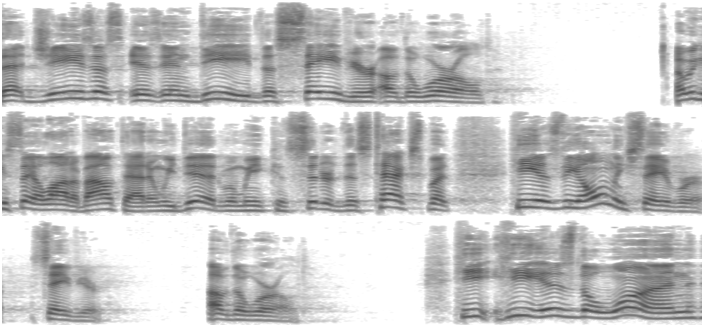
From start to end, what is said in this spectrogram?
that Jesus is indeed the Savior of the world. And we can say a lot about that, and we did when we considered this text, but he is the only savior, savior of the world. He, he is the one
